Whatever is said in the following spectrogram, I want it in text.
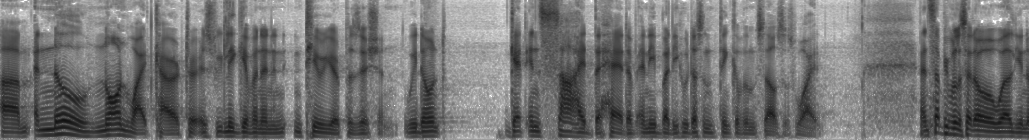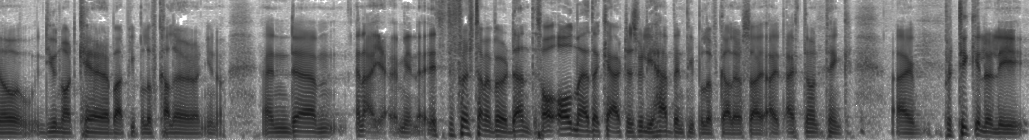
Um, and no non white character is really given an interior position. We don't get inside the head of anybody who doesn't think of themselves as white. And some people have said, "Oh, well, you know, do you not care about people of color?" And, you know, and um, and I, I mean, it's the first time I've ever done this. All, all, my other characters really have been people of color, so I, I, I don't think I particularly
